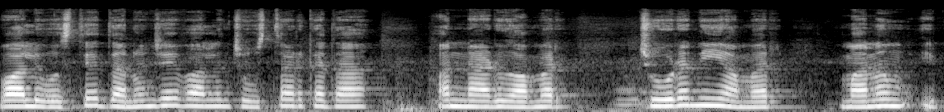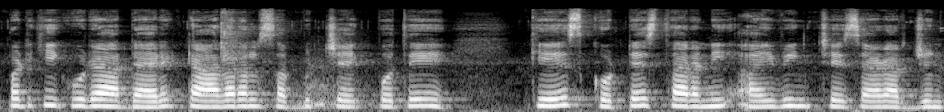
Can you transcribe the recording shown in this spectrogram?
వాళ్ళు వస్తే ధనుంజయ్ వాళ్ళని చూస్తాడు కదా? అన్నాడు అమర్. చూడని అమర్ మనం ఇప్పటికీ కూడా డైరెక్ట్ ఆధారాలు సబ్మిట్ చేయకపోతే కేసు కొట్టేస్తారని ఐవింగ్ చేశాడు అర్జున్.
